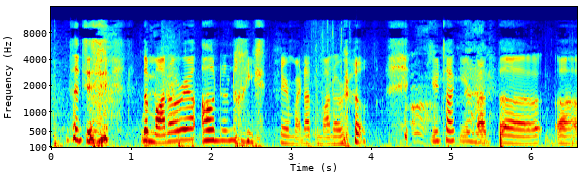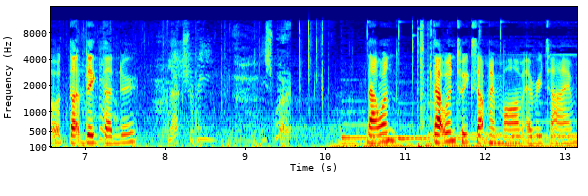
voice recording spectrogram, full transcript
The, Disney- the monorail? Oh, no, no. Never mind, not the monorail. You're talking about the, uh, that Big Thunder. Actually, this worked. That one, that one tweaks out my mom every time.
